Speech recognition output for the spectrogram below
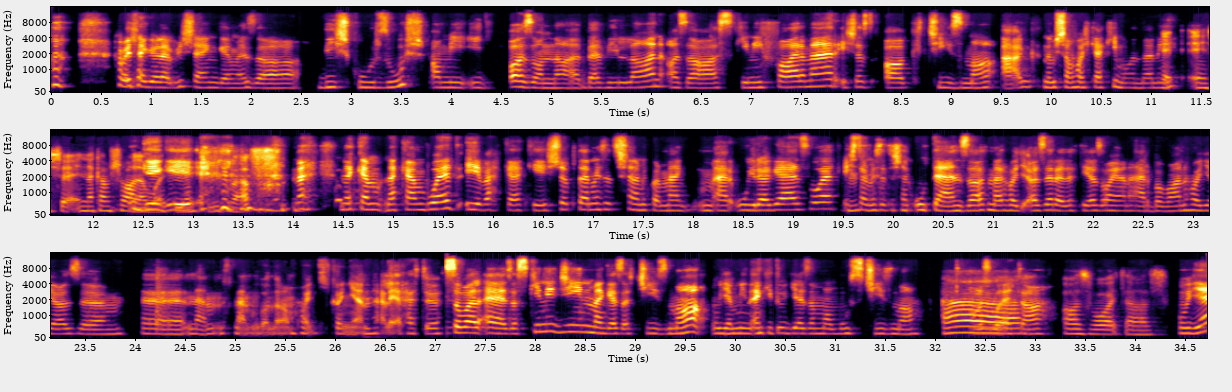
vagy legalábbis engem ez a diskurzus, ami így azonnal bevillan, az a skinny farmer, és az ag csizma, ag, nem is tudom, hogy kell kimondani. Én se, nekem soha nem volt ilyen ne, nekem, nekem volt évekkel később természetesen, amikor meg, már újra gáz volt, és hm. természetesen utánzat, mert hogy az eredeti az olyan árba van, hogy az ö, ö, nem, nem gondolom, hogy könnyen elérhető. Szóval ez a skinny jean, meg ez a csizma, ugye hm. mindenki tudja, ez a mamusz csizma. Á, az volt a... Az volt az. Ugye?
